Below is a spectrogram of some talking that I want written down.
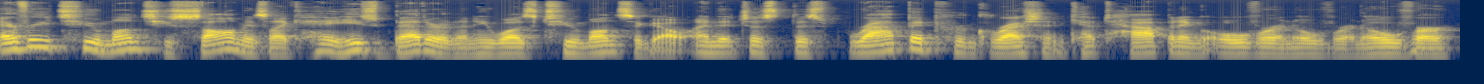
every two months you saw him, he's like, hey, he's better than he was two months ago. And it just, this rapid progression kept happening over and over and over.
